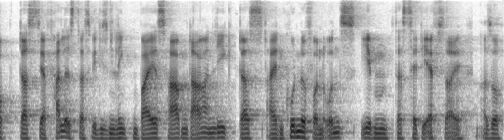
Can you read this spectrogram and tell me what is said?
ob das der Fall ist, dass wir diesen linken Bias haben, daran liegt, dass ein Kunde von uns eben das ZDF sei. Also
